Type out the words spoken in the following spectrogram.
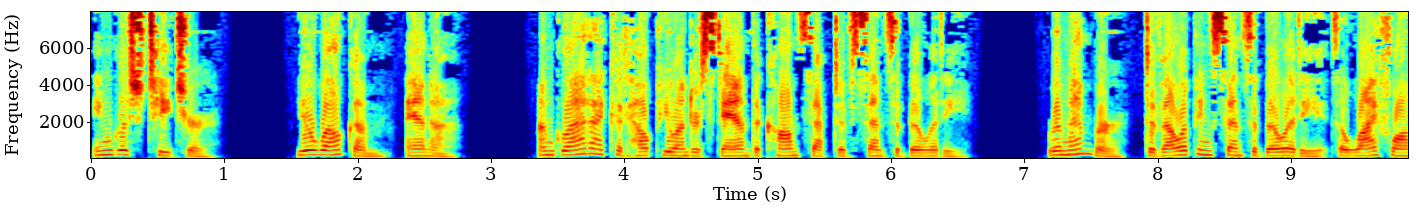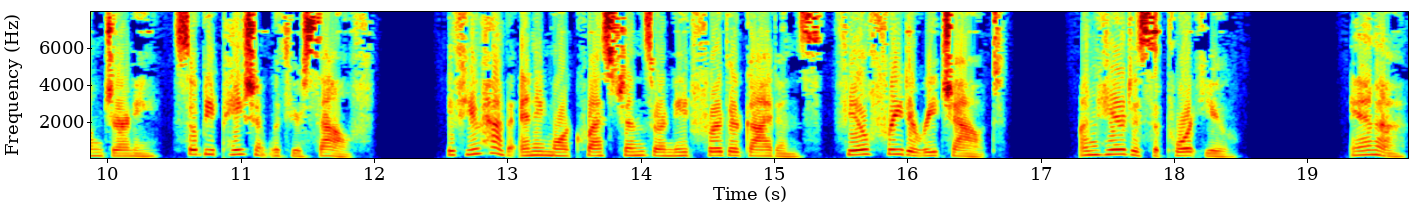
English teacher. You're welcome, Anna. I'm glad I could help you understand the concept of sensibility. Remember, developing sensibility is a lifelong journey, so be patient with yourself. If you have any more questions or need further guidance, feel free to reach out. I'm here to support you. Anna.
